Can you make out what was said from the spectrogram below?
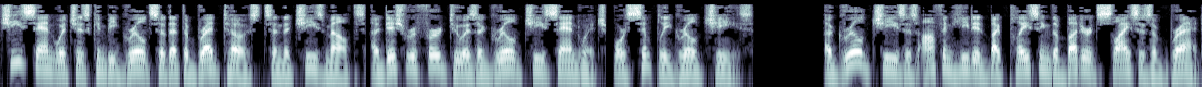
Cheese sandwiches can be grilled so that the bread toasts and the cheese melts a dish referred to as a grilled cheese sandwich, or simply grilled cheese. A grilled cheese is often heated by placing the buttered slices of bread,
